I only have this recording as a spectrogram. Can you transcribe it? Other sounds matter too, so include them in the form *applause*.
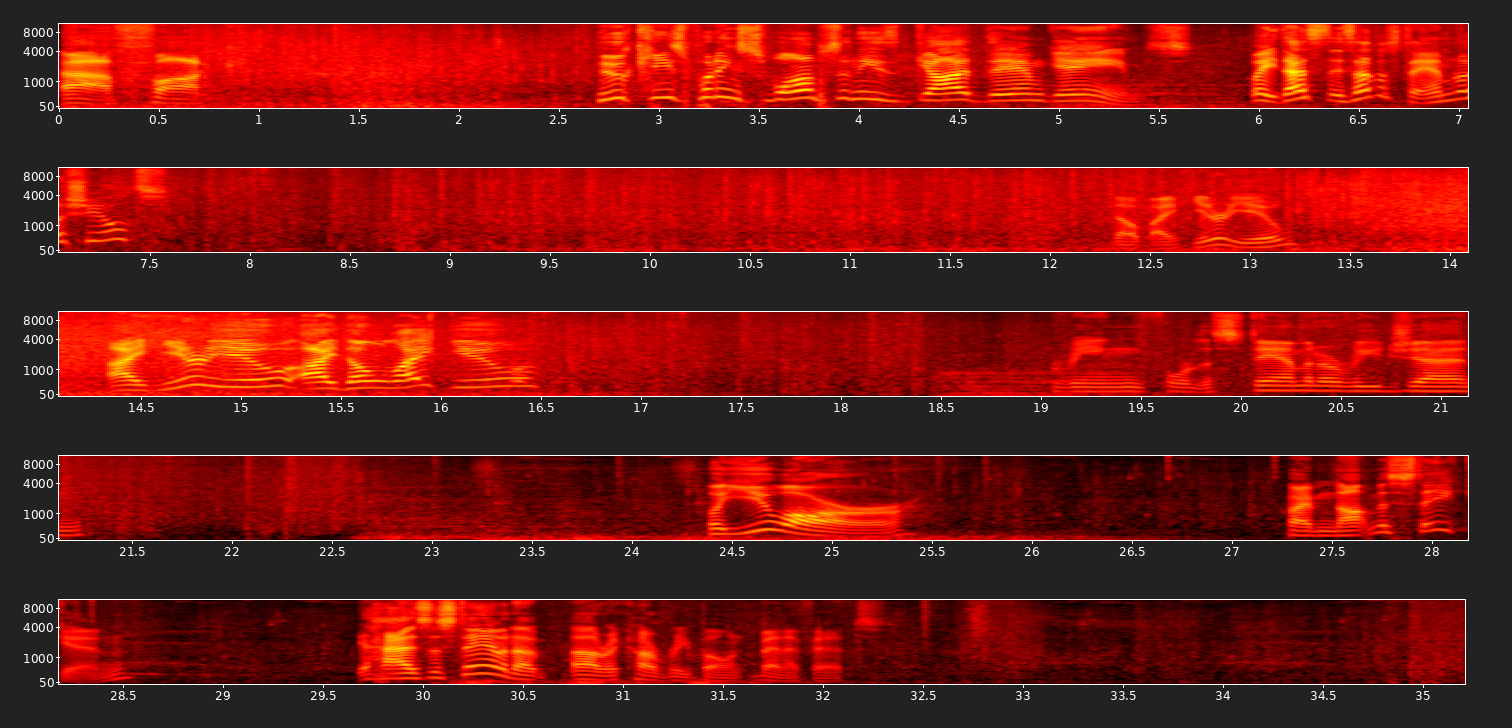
Ah, fuck. Who keeps putting swamps in these goddamn games? Wait, that's is that the stamina shields? Nope, I hear you. I hear you. I don't like you. Green for the stamina regen. But you are, if I'm not mistaken, has a stamina uh, recovery bone benefit.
